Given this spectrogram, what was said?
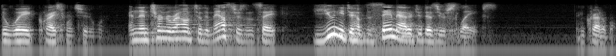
the way Christ wants you to work. And then turn around to the masters and say, You need to have the same attitude as your slaves. Incredible.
